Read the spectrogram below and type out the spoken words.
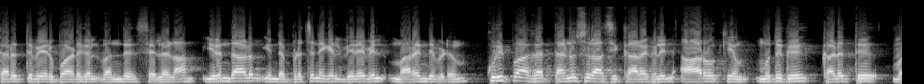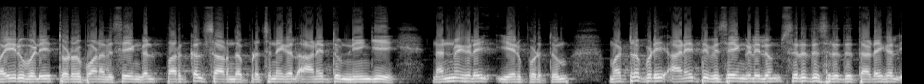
கருத்து வேறுபாடுகள் வந்து செல்லலாம். இருந்தாலும் இந்த பிரச்சனைகள் விரைவில் மறைந்துவிடும். குறிப்பாக தனுசு ராசிக்காரர்களின் ஆரோக்கியம் முதுகு கழுத்து வயிறு வலி தொடர்பான விஷயங்கள் பற்கள் சார்ந்த பிரச்சனைகள் அனைத்தும் நீங்கி நன்மைகளை ஏற்படுத்தும். மற்றபடி அனைத்து விஷயங்களிலும் சிறிது சிறிது தடைகள்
